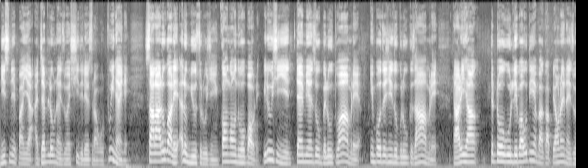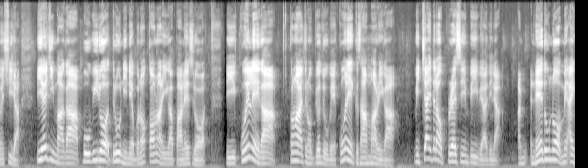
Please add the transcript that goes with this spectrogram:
niche နှစ်ပိုင်းရ adapt လုပ်နိုင်စွမ်းရှိတယ်လဲဆိုတာကိုတွေးနိုင်တယ်ဆာလာတို့ကလည်းအဲ့လိုမျိုးဆိုလို့ရှိရင်ကောင်းကောင်းသဘောပေါက်တယ်ပြီးလို့ရှိရင်တန်မြန်ဆိုဘယ်လိုသွားရမလဲ imposition ဆိုဘယ်လိုကစားရမလဲဒါတွေဟာတော်တော်ကိုလေဘာဦးသိန်းရဲ့ဘက်ကပြောင်းလဲနိုင်စွမ်းရှိတာ PSG မှာကပို့ပြီးတော့သူတို့အနေနဲ့ပေါ့နော်ကောင်းတာတွေကဘာလဲဆိုတော့ဒီကွင်းလေကခုနကကျွန်တော်ပြောသလိုပဲကွင်းလေကစားမတွေကမင်းကြိုက်တဲ့လောက် pressing ပေးပြသေးလားအအနည်းဆုံးတော့မင်းအဲ့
